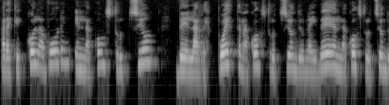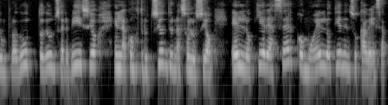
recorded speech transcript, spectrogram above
para que colaboren en la construcción de la respuesta, en la construcción de una idea, en la construcción de un producto, de un servicio, en la construcción de una solución. Él lo quiere hacer como Él lo tiene en su cabeza.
